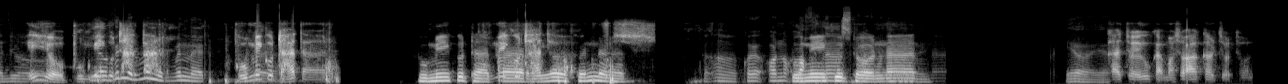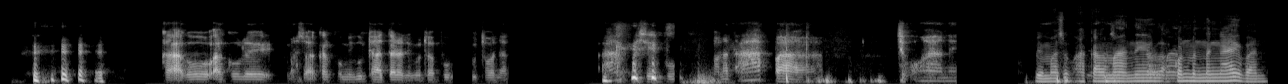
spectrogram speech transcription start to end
Aduh. Iya, bumi Iya ku bener datar. bener bener. Bumi ku datar. Bumi iku Bumi ku datar. datar. Yo bener. Heeh, koyo ono Bumi ku donat. Iya, iya. Kacau iku gak masuk akal cok don. Gak aku aku le masuk akal bumi ku datar daripada bumi ku donat. Apa sih bumi donat apa? Cok aneh. Belum masuk akal maneh lah kon meneng ae, Van.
